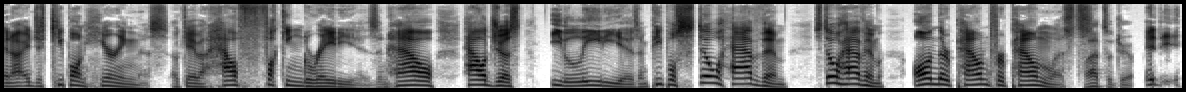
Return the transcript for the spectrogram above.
and I just keep on hearing this, okay, about how fucking great he is and how how just elite he is, and people still have them, still have him on their pound for pound lists. Well, that's a joke. It,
